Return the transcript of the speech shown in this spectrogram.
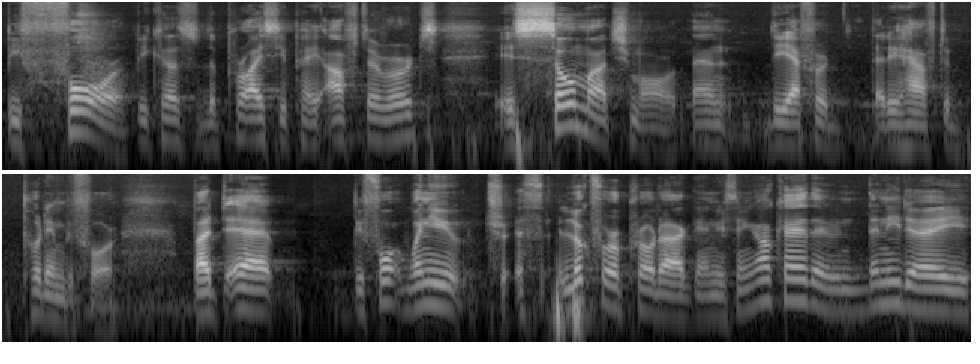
before because the price you pay afterwards is so much more than the effort that you have to put in before. But uh, before, when you look for a product and you think, okay, they, they need a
